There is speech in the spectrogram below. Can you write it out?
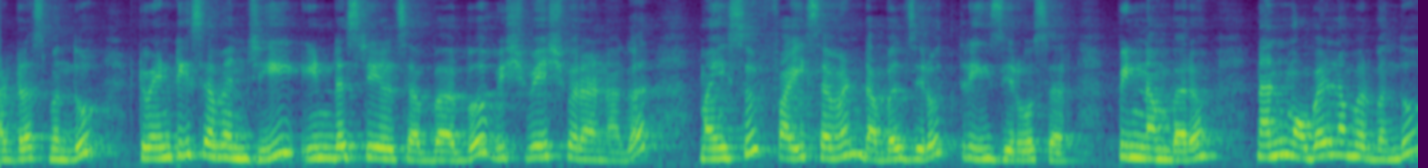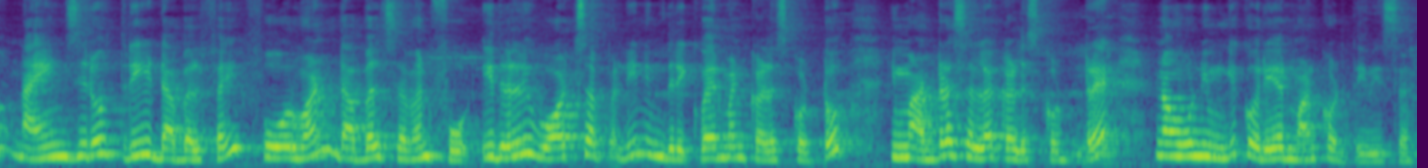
ಅಡ್ರೆಸ್ ಬಂದು twenty seven G industrial suburb Vishweshwara Nagar Mysuru five seven double zero three zero sir pin number ನನ್ನ ಮೊಬೈಲ್ ನಂಬರ್ ಬಂದು nine zero three double five four one double seven four ಇದರಲ್ಲಿ ವಾಟ್ಸಪ್ಪಲ್ಲಿ ನಿಮ್ಮದು ರಿಕ್ವೈರ್ಮೆಂಟ್ ಕಳಿಸ್ಕೊಟ್ಟು ನಿಮ್ಮ ಅಡ್ರೆಸ್ ಎಲ್ಲ ಕಳಿಸ್ಕೊಟ್ರೆ ನಾವು ನಿಮಗೆ ಕೊರಿಯರ್ ಮಾಡಿಕೊಡ್ತೀವಿ sir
